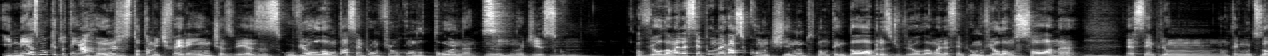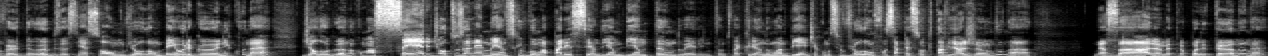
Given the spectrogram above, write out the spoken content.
E mesmo que tu tenha arranjos totalmente diferentes, às vezes, o violão tá sempre um fio condutor, né? No, no disco. O violão, ele é sempre um negócio contínuo, tu não tem dobras de violão, ele é sempre um violão só, né? É sempre um... não tem muitos overdubs, assim, é só um violão bem orgânico, né? Dialogando com uma série de outros elementos que vão aparecendo e ambientando ele. Então tu vai criando um ambiente, é como se o violão fosse a pessoa que tá viajando na, nessa área metropolitana, né?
